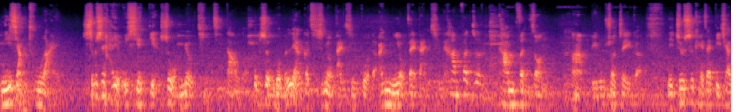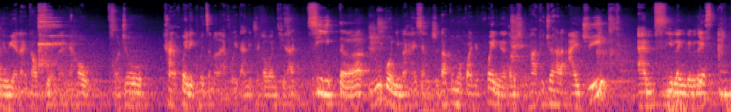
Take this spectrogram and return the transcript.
你想出来是不是还有一些点是我们没有提及到的，或者是我们两个其实没有担心过的，而你有在担心的。，comfort zone，comfort zone 啊，比如说这个，你就是可以在底下留言来告诉我们，然后我就看慧玲会怎么来回答你这个问题啦。记得，如果你们还想知道更多关于慧玲的东西的话，可以去她的 IG MC Ling，对不对 Yes，I'm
